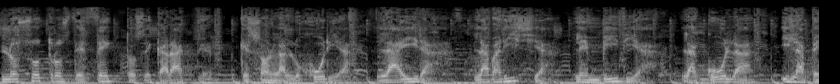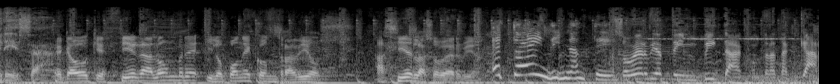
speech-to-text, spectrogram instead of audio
los otros defectos de carácter, que son la lujuria, la ira, la avaricia, la envidia, la gula y la pereza. Pecado que ciega al hombre y lo pone contra Dios. Así es la soberbia. Esto es indignante. La soberbia te invita a contraatacar,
